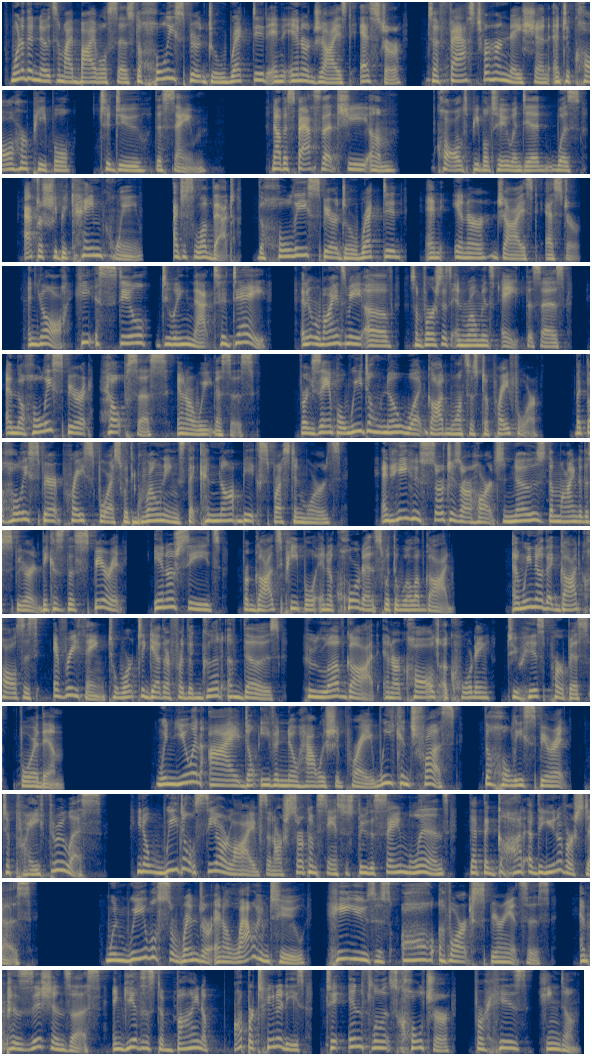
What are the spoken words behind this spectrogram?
One of the notes in my Bible says the Holy Spirit directed and energized Esther to fast for her nation and to call her people to do the same. Now, this fast that she um, called people to and did was after she became queen. I just love that. The Holy Spirit directed and energized Esther. And y'all, he is still doing that today. And it reminds me of some verses in Romans 8 that says, And the Holy Spirit helps us in our weaknesses. For example, we don't know what God wants us to pray for, but the Holy Spirit prays for us with groanings that cannot be expressed in words. And he who searches our hearts knows the mind of the Spirit because the Spirit intercedes for God's people in accordance with the will of God. And we know that God causes everything to work together for the good of those who love God and are called according to his purpose for them. When you and I don't even know how we should pray, we can trust the Holy Spirit to pray through us. You know, we don't see our lives and our circumstances through the same lens that the God of the universe does. When we will surrender and allow Him to, He uses all of our experiences and positions us and gives us divine opportunities to influence culture for His kingdom.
